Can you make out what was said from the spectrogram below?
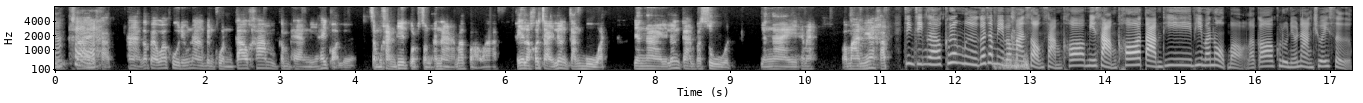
นะครูใช่ครับอ่าก็แปลว่าครูนิ้วนางเป็นคนก้าวข้ามกำแพงนี้ให้ก่อนเลยสำคัญที่บทสนทนามากกว่าว่าเอ้เราเข้าใจเรื่องการบวชยังไงเรื่องการประสูติยังไงใช่ไหมประมาณเนี้ยครับ จริง ๆ แล้วเครื่องมือก็จะมีประมาณสองสามข้อมีสามข้อตามที่พี่มโนกบอก แล้วก็ครูนิ้วนางช่วยเสริม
